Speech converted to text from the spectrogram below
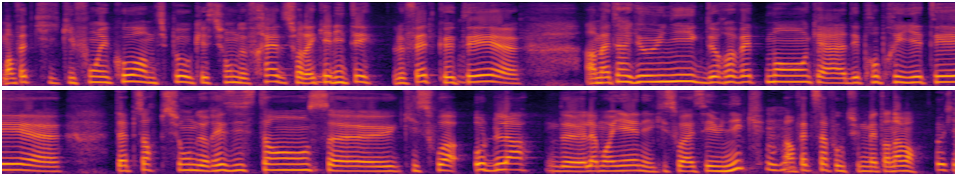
en fait, qui, qui font écho un petit peu aux questions de Fred sur la qualité. Le fait que tu aies un matériau unique de revêtement qui a des propriétés euh, d'absorption, de résistance, euh, qui soit au-delà de la moyenne et qui soit assez unique. Mhm. En fait, ça, faut que tu le mettes en avant. Ok.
